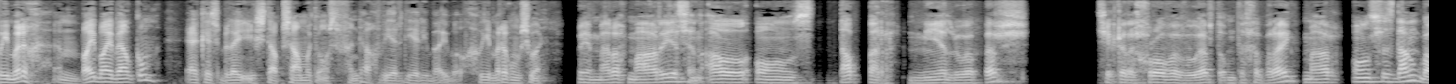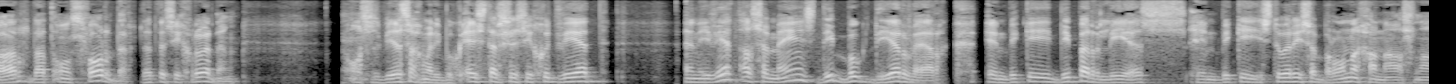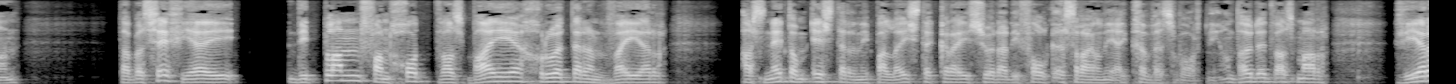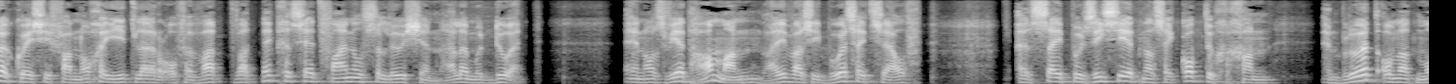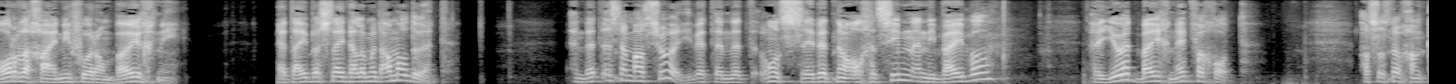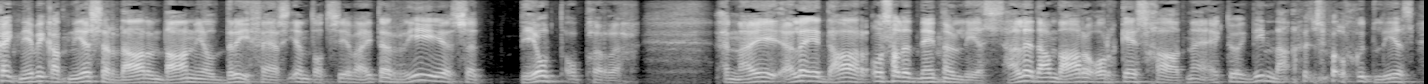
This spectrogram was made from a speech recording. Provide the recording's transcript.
Goeiemôre en baie baie welkom. Ek is bly u stap saam met ons vandag weer deur die Bybel. Goeiemôre om so. Goeiemôre Marius en al ons dapper meelopers. Sekere grouwe woord om te gebruik, maar ons is dankbaar dat ons vorder. Dit is die groot ding. Ons is besig met die boek Ester soos jy goed weet. En jy weet as 'n mens die boek deurwerk en bietjie dieper lees en bietjie historiese bronne gaan naslaan, dan besef jy die plan van God was baie groter en wyeer as net om Ester in die paleis te kry sodat die volk Israel nie uitgewis word nie. Onthou dit was maar weer 'n kwessie van nog 'n Hitler of 'n wat wat net gesê final solution, hulle moet dood. En ons weet Haman, hy was die boosheid self. Sy posisie het na sy kop toe gegaan en bloot omdat Mordegai nie voor hom buig nie, het hy besluit hulle moet almal dood. En dit is nou maar so, jy weet en dit ons het dit nou al gesien in die Bybel. 'n Jood buig net vir God. As ons nou gaan kyk Nebukadneser daar in Daniël 3 vers 1 tot 7, hy het 'n reuse beeld opgerig. En hy hulle het daar, ons sal dit net nou lees. Hulle het dan daar 'n orkes gehad, né? Nee, ek toe ek dien, is wel goed lees.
